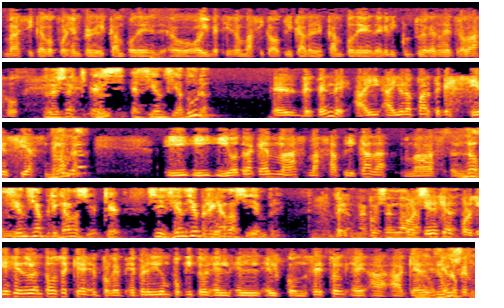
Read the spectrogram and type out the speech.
básica, pues, por ejemplo, en el campo de, o, investigación básica o aplicada en el campo de, agricultura, que es donde trabajo. Pero eso es, ciencia dura. Eh, depende. Hay, hay una parte que es ciencia dura. Y, y, otra que es más más aplicada, más... No, mm, ciencia aplicada, sí, sí ciencia aplicada siempre. Pero una cosa es la por, ciencia, por ciencia dura entonces, que porque he perdido un poquito el, el, concepto eh, a, qué es lo que...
